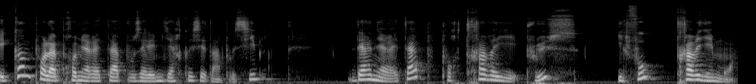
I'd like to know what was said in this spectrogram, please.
et comme pour la première étape, vous allez me dire que c'est impossible, dernière étape, pour travailler plus, il faut travailler moins.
